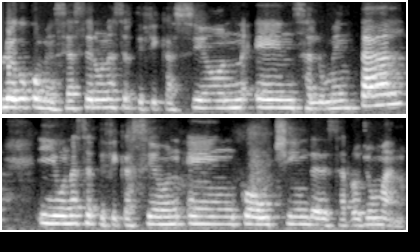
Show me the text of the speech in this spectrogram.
Luego comencé a hacer una certificación en salud mental y una certificación en coaching de desarrollo humano.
